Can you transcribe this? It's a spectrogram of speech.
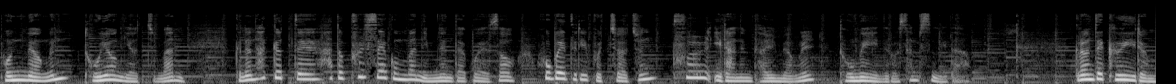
본명은 도영이었지만 그는 학교 때 하도 풀새곰만 입는다고 해서 후배들이 붙여준 풀이라는 별명을 도메인으로 삼습니다. 그런데 그 이름,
